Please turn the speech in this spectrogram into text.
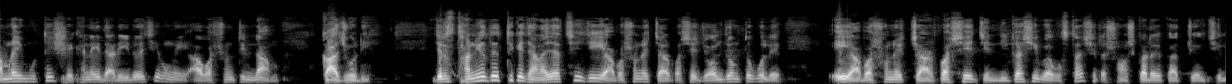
আমরা এই মুহূর্তে সেখানেই দাঁড়িয়ে রয়েছি এবং এই আবাসনটির নাম কাজরি। যেটা স্থানীয়দের থেকে জানা যাচ্ছে যে এই আবাসনের চারপাশে জল জমতো বলে এই আবাসনের চারপাশে যে নিকাশি ব্যবস্থা, সেটা সংস্কারের কাজ চলছিল।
